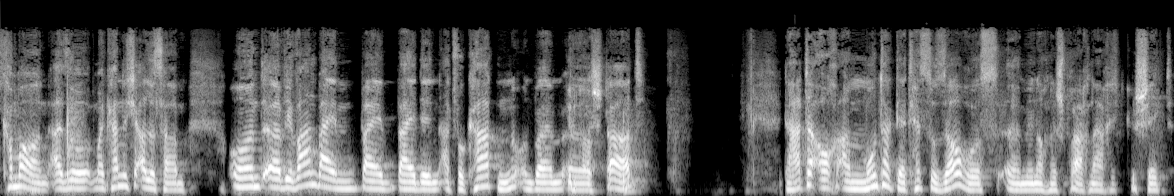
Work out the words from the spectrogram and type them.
Come on. Also man kann nicht alles haben. Und äh, wir waren beim, bei, bei den Advokaten und beim Genau. äh, Staat. Da hatte auch am Montag der Testosaurus äh, mir noch eine Sprachnachricht geschickt.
